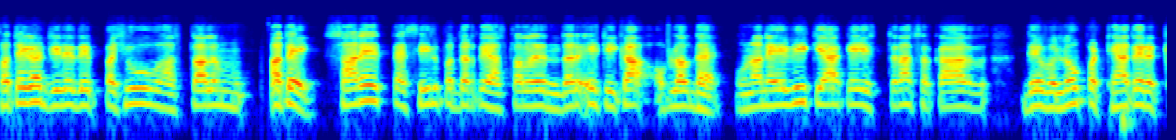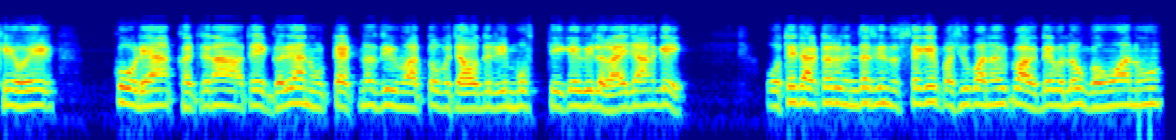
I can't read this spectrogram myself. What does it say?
ਫਤਿਹਗੜ੍ਹ ਜ਼ਿਲ੍ਹੇ ਦੇ ਪਸ਼ੂ ਹਸਪਤਾਲ ਅਤੇ ਸਾਰੇ ਤਹਿਸੀਲ ਪੱਧਰ ਤੇ ਹਸਪਤਾਲਾਂ ਦੇ ਅੰਦਰ ਇਹ ਟੀਕਾ ਉਪਲਬਧ ਹੈ। ਉਹਨਾਂ ਨੇ ਇਹ ਵੀ ਕਿਹਾ ਕਿ ਇਸ ਤਰ੍ਹਾਂ ਸਰਕਾਰ ਦੇ ਵੱਲੋਂ ਪੱਠਿਆਂ ਤੇ ਰੱਖੇ ਹੋਏ ਘੋੜਿਆਂ ਖੱਚਰਾਂ ਅਤੇ ਗਧਿਆਂ ਨੂੰ ਟੈਟਨਸ ਦੀ ਬਿਮਾਰੀ ਤੋਂ ਬਚਾਓ ਦੇ ਲਈ ਮੁਫਤ ਟੀਕੇ ਵੀ ਲਗਾਏ ਜਾਣਗੇ। ਉੱਥੇ ਡਾਕਟਰ ਰਵਿੰਦਰ ਸਿੰਘ ਦੱਸਿਆ ਕਿ ਪਸ਼ੂ ਪਾਲਣ ਵਿਭਾਗ ਦੇ ਵੱਲੋਂ ਗਊਆਂ ਨੂੰ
